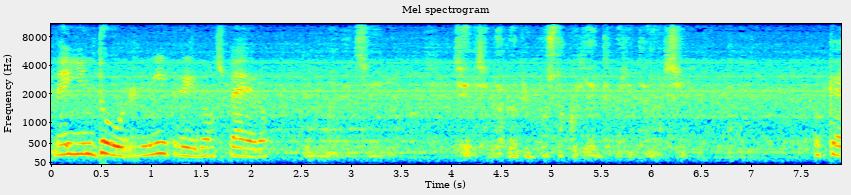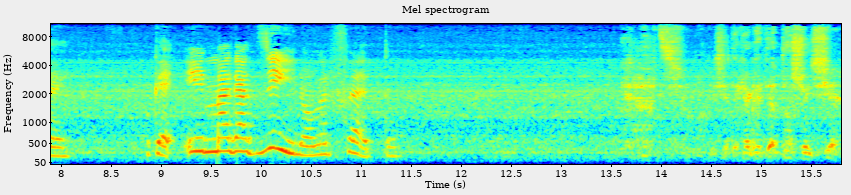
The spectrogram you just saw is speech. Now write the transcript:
negli intorni, credo, spero. Sì, sembra proprio un posto accogliente per internarsi. Ok. Ok, il magazzino, perfetto. Cazzo, ma vi siete cagati addosso insieme.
